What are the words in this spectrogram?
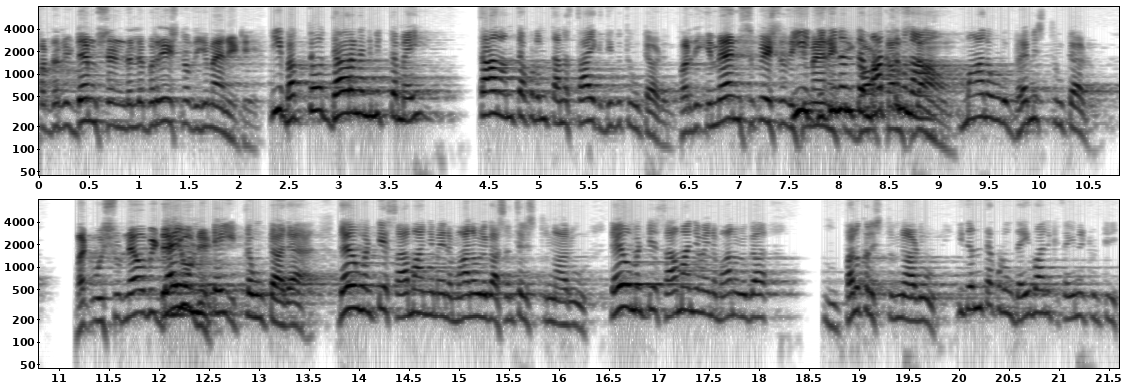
for the redemption, the liberation of the humanity, ఈ భక్తోద్ధారణ నిమిత్తమై తానంతా కూడా తన స్థాయికి దిగుతూ ఉంటాడు ఈ humanity. దిగినంత God comes మాత్రమున down. మానవుడు భ్రమిస్తుంటాడు But we should never be దైవం. అంటే ఇట్లా ఉంటాదా దైవం అంటే సామాన్యమైన మానవులుగా సంచరిస్తున్నారు దైవం అంటే సామాన్యమైన మానవులుగా పలుకరిస్తున్నాడు. ఇదంతా కూడా దైవానికి తగినటువంటి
